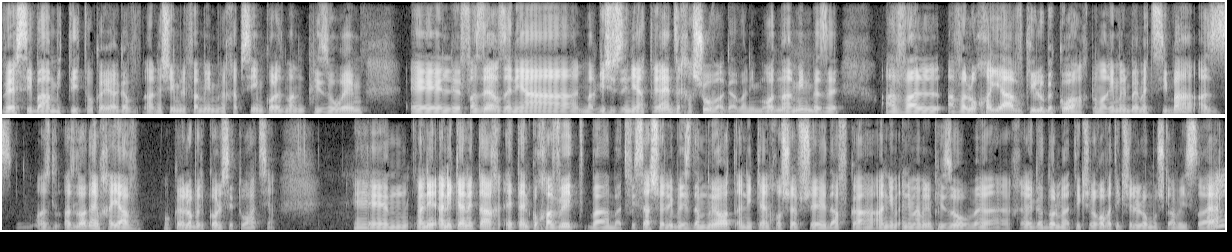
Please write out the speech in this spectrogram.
ויש סיבה אמיתית, אוקיי? אגב, אנשים לפעמים מחפשים כל הזמן פיזורים. אה, לפזר זה נהיה, אני מרגיש שזה נהיה טרנד, זה חשוב אגב, אני מאוד מאמין בזה, אבל, אבל לא חייב כאילו בכוח. כלומר, אם אין באמת סיבה, אז, אז, אז לא יודע אם חייב, אוקיי? לא בכל סיטואציה. אמ, אני, אני כן אתך, אתן כוכבית בתפיסה שלי בהזדמנויות, אני כן חושב שדווקא, אני, אני מאמין בפיזור, וחלק גדול מהתיק של, רוב התיק שלי לא מושקע בישראל,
